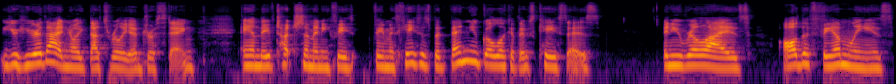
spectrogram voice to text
you hear that and you're like, that's really interesting. And they've touched so many fa- famous cases, but then you go look at those cases and you realize all the families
